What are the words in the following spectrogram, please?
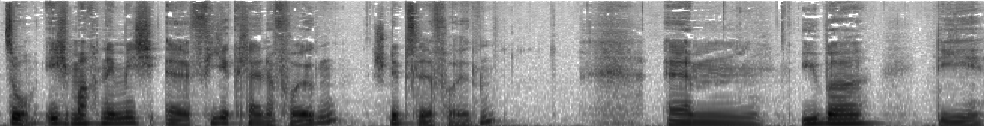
So, ich mache nämlich äh, vier kleine Folgen, Schnipselfolgen, ähm, über die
